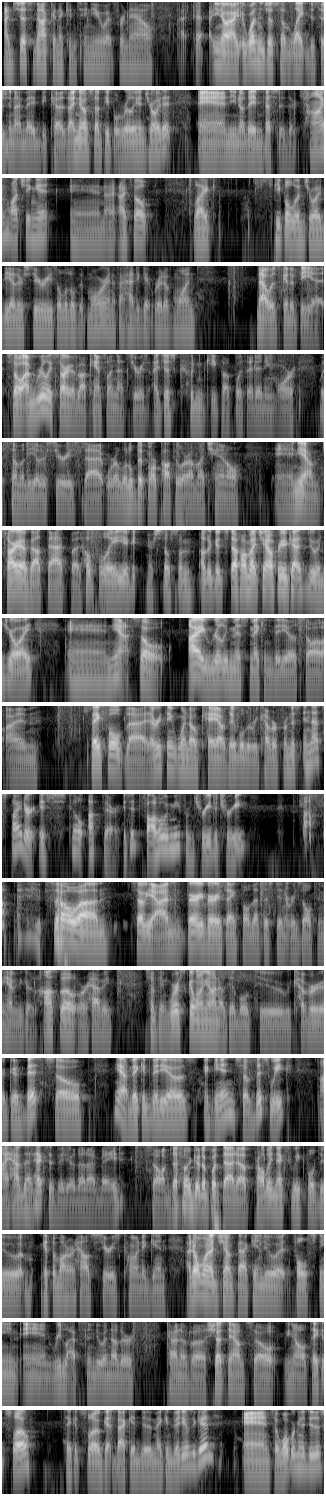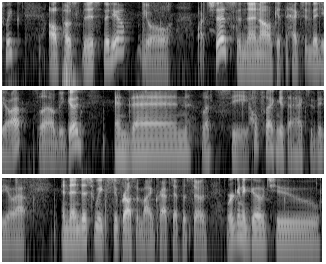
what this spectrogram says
I'm just not going to continue it for now. I, you know, I, it wasn't just some light decision I made because I know some people really enjoyed it and, you know, they invested their time watching it. And I, I felt like people enjoyed the other series a little bit more. And if I had to get rid of one, that was going to be it. So I'm really sorry about canceling that series. I just couldn't keep up with it anymore with some of the other series that were a little bit more popular on my channel and yeah, I'm sorry about that, but hopefully get, there's still some other good stuff on my channel for you guys to enjoy. And yeah, so I really missed making videos, so I'm thankful that everything went okay. I was able to recover from this, and that spider is still up there. Is it following me from tree to tree? so, um, so yeah, I'm very, very thankful that this didn't result in me having to go to the hospital or having something worse going on, I was able to recover a good bit. So yeah, making videos again. So this week I have that Hexxit video that I made. So I'm definitely going to put that up. Probably next week we'll do get the Modern House series going again. I don't want to jump back into it full steam and relapse into another kind of shutdown. So, you know, I'll take it slow, take it slow, get back into making videos again. And so what we're going to do this week, I'll post this video. You'll watch this and then I'll get the Hexxit video out. So that'll be good. And then let's see, hopefully I can get the Hexxit video out. And then this week's super awesome Minecraft episode, we're going to go to,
